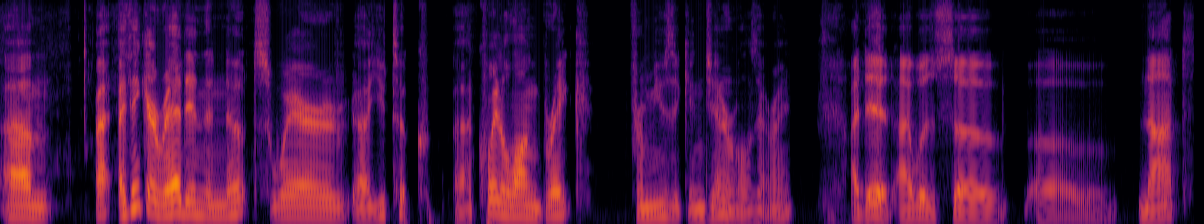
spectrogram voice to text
Um, I, I think I read in the notes where uh, you took uh, quite a long break from music in general. Is that right? I did. I was uh, uh, not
